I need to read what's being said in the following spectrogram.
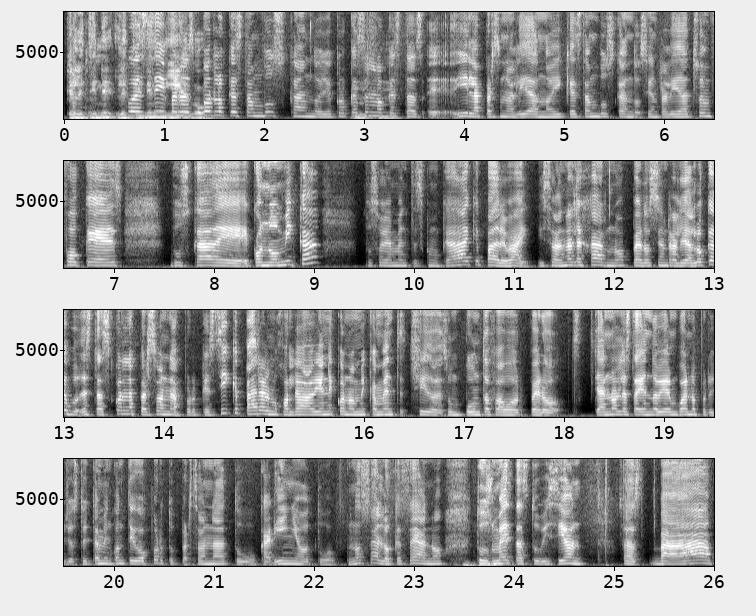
que le, tiene, le Pues sí, tienen pero es miedo. por lo que están buscando. Yo creo que es en lo que estás, eh, y la personalidad, ¿no? Y qué están buscando. Si en realidad su enfoque es busca de económica, pues obviamente es como que, ay, qué padre, bye. Y se van a alejar, ¿no? Pero si en realidad lo que estás con la persona, porque sí, que padre, a lo mejor le va bien económicamente, chido, es un punto a favor, pero ya no le está yendo bien, bueno, pero yo estoy también contigo por tu persona, tu cariño, tu, no sé, lo que sea, ¿no? Tus metas, tu visión. O sea, va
